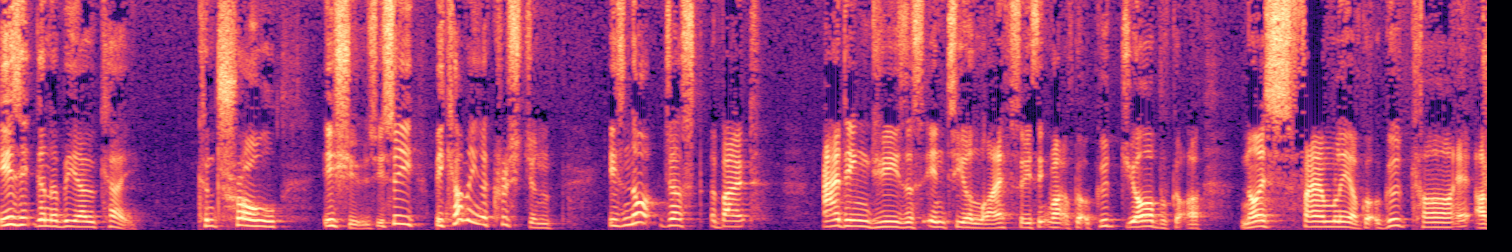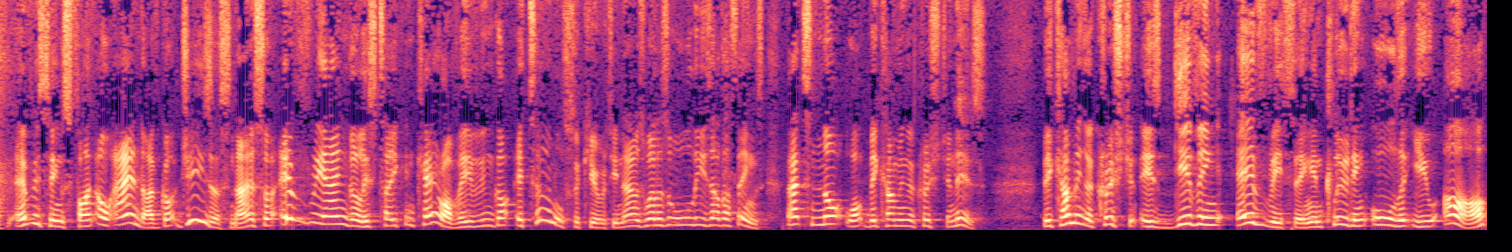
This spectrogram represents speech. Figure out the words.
Is it going to be okay? Control issues. You see, becoming a Christian is not just about adding Jesus into your life. So you think, right, I've got a good job, I've got a nice family, I've got a good car, I've, everything's fine. Oh, and I've got Jesus now, so every angle is taken care of. I've even got eternal security now, as well as all these other things. That's not what becoming a Christian is. Becoming a Christian is giving everything, including all that you are,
